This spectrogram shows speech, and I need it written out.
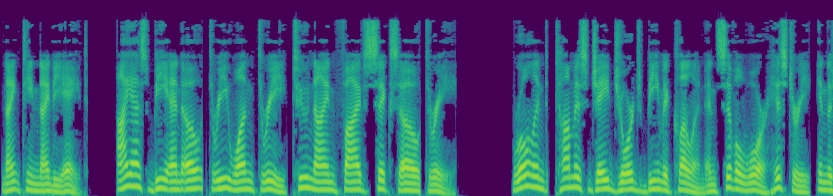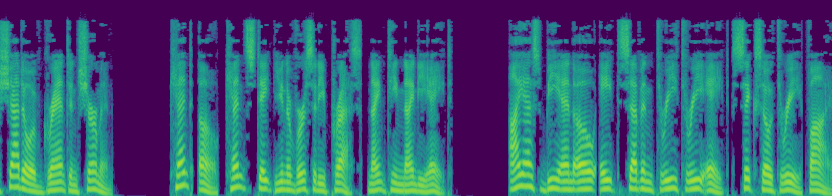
1998. ISBN 0-313-29560-3. Rowland, Thomas J. George B. McClellan and Civil War History, In the Shadow of Grant and Sherman. Kent, O., Kent State University Press, 1998. ISBN 0-87338-603-5.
